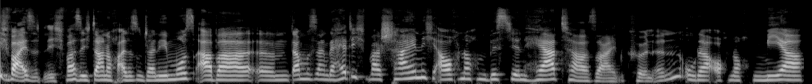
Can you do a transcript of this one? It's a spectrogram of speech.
ich weiß es nicht, was ich da noch alles unternehmen muss, aber ähm, da muss ich sagen, da hätte ich wahrscheinlich auch noch ein bisschen härter sein können oder auch noch mehr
